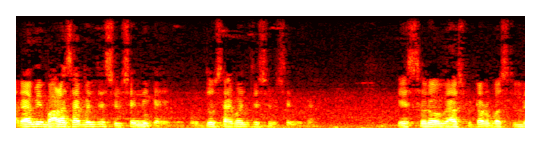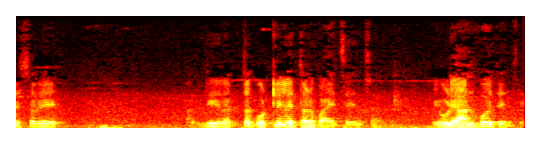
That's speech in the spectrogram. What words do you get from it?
अरे आम्ही बाळासाहेबांचे शिवसैनिक आहे उद्धव साहेबांचे शिवसैनिक आहे. हे सर्व व्यासपीठावर बसलेले सगळे अगदी रक्त गोठलेले तडपायचं यांचं एवढे अनुभव आहे त्यांचे.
